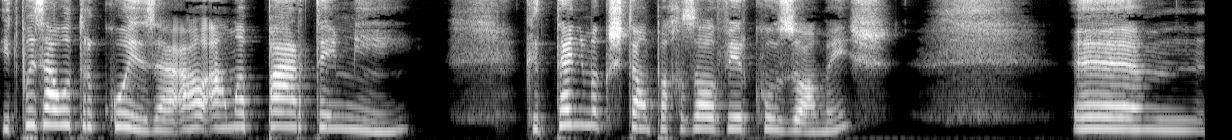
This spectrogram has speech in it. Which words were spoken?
e depois há outra coisa, há, há, uma parte em mim que tenho uma questão para resolver com os homens, um,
